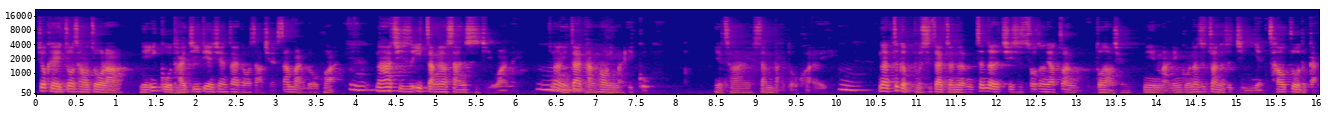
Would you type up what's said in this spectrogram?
就可以做操作啦。你一股台积电现在多少钱？三百多块。嗯，那它其实一张要三十几万呢。嗯，那你在盘后你买一股也才三百多块而已。嗯，那这个不是在真的，真的其实说真的要赚多少钱？你买零股那是赚的是经验、操作的感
